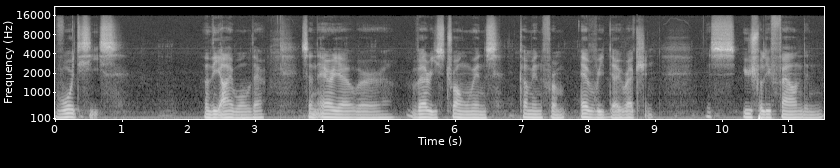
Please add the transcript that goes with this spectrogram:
vortices on the eye wall there. It's an area where uh, very strong winds come in from every direction. It's usually found in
